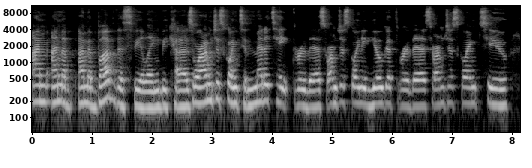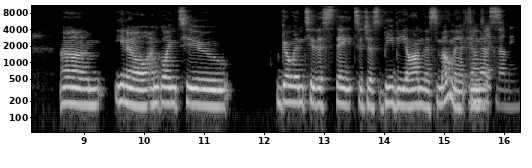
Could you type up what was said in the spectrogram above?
I'm I'm a, I'm above this feeling because or I'm just going to meditate through this or I'm just going to yoga through this or I'm just going to um you know I'm going to go into this state to just be beyond this moment. Sounds like numbing.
